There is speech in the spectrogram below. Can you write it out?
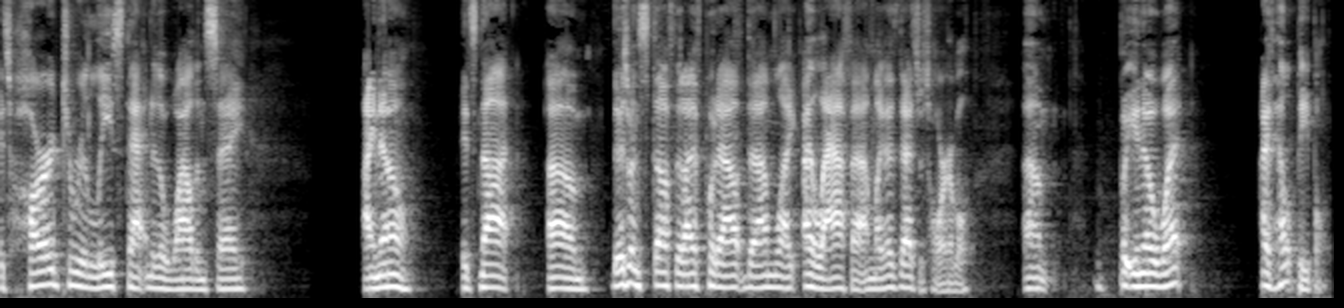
It's hard to release that into the wild and say, I know it's not. Um, there's been stuff that I've put out that I'm like, I laugh at. I'm like, that's just horrible. Um, but you know what? I've helped people.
